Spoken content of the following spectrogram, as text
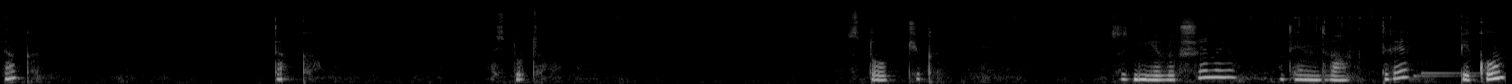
Так. Так. Ось тут. Стовпчик з однією вершиною. Один, два, три. Піко.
